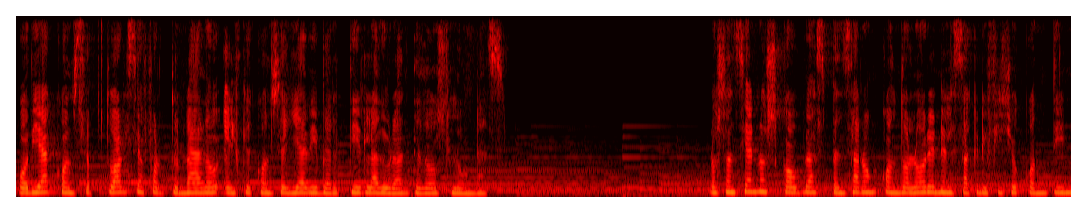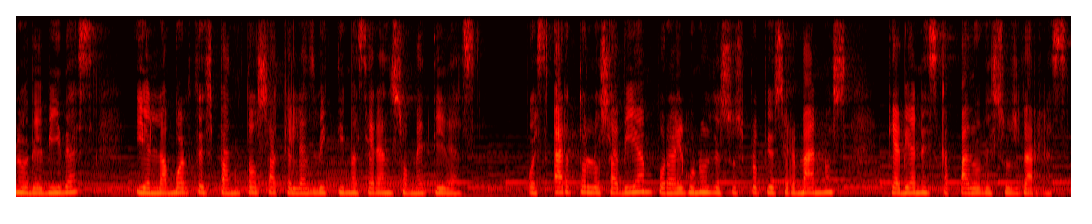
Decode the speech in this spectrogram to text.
Podía conceptuarse afortunado el que conseguía divertirla durante dos lunas. Los ancianos caudas pensaron con dolor en el sacrificio continuo de vidas y en la muerte espantosa que las víctimas eran sometidas, pues harto lo sabían por algunos de sus propios hermanos que habían escapado de sus garras.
